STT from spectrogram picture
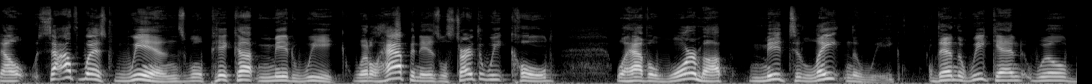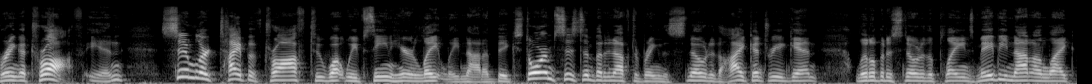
Now, southwest winds will pick up midweek. What'll happen is we'll start the week cold. We'll have a warm up mid to late in the week. Then the weekend will bring a trough in. Similar type of trough to what we've seen here lately. Not a big storm system, but enough to bring the snow to the high country again. A little bit of snow to the plains. Maybe not unlike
